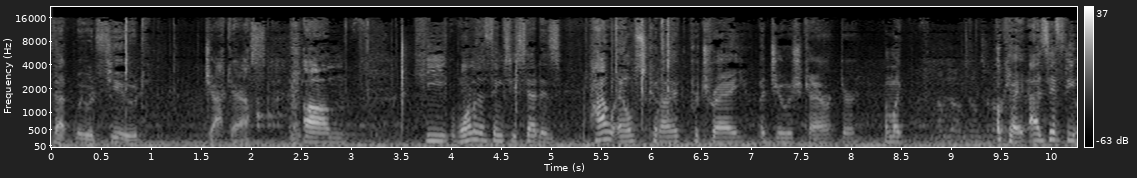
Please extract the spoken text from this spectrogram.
that we would feud, jackass, um, he one of the things he said is, "How else could I portray a Jewish character?" I'm like, okay, as if the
